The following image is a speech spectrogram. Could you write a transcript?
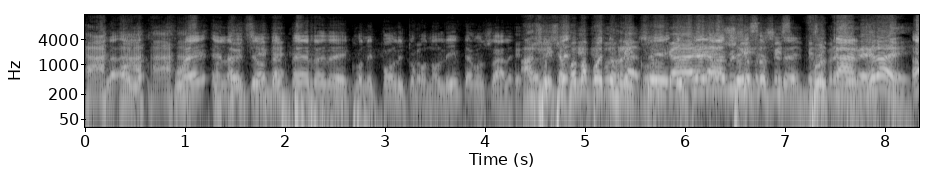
la- el- fue en la gestión del PRD con Hipólito, con Olimpia González. Ah, sí, se fue para Puerto Rico. Sí, ¿y Fulcar quién era vicepresidente? era él. Ah,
